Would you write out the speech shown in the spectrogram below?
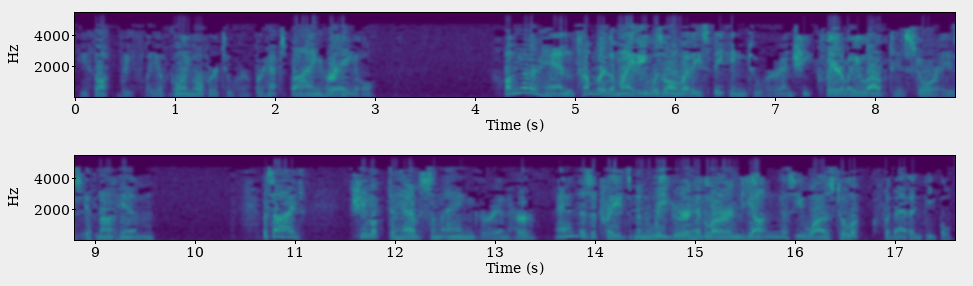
He thought briefly of going over to her, perhaps buying her ale. On the other hand, Tumber the Mighty was already speaking to her, and she clearly loved his stories, if not him. Besides, she looked to have some anger in her, and as a tradesman, Rieger had learned, young as he was, to look for that in people.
